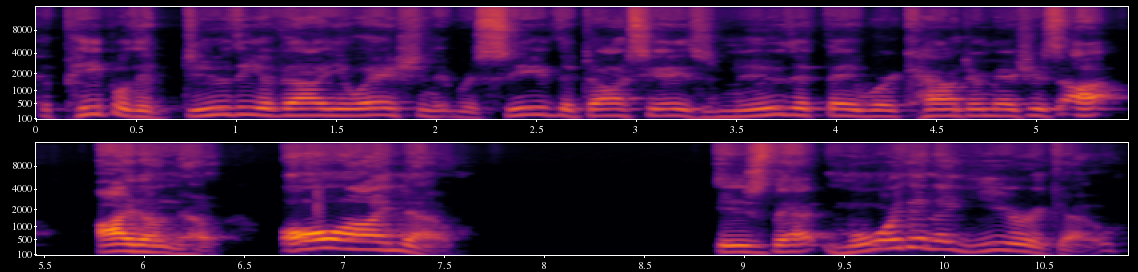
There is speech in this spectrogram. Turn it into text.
the people that do the evaluation that receive the dossiers knew that they were countermeasures I, I don't know all i know is that more than a year ago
